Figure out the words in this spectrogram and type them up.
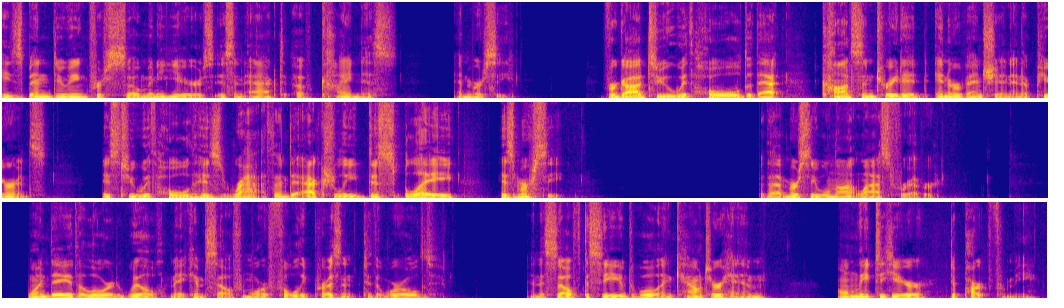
He's been doing for so many years, is an act of kindness and mercy. For God to withhold that concentrated intervention and appearance is to withhold His wrath and to actually display His mercy but that mercy will not last forever. One day the Lord will make himself more fully present to the world, and the self deceived will encounter him only to hear, Depart from me.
